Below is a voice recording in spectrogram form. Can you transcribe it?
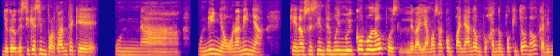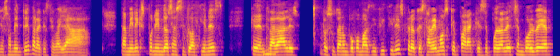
yo creo que sí que es importante que una, un niño o una niña que no se siente muy, muy cómodo, pues le vayamos acompañando, empujando un poquito, ¿no? Cariñosamente, para que se vaya también exponiendo a esas situaciones que de entrada les resultan un poco más difíciles, pero que sabemos que para que se pueda desenvolver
